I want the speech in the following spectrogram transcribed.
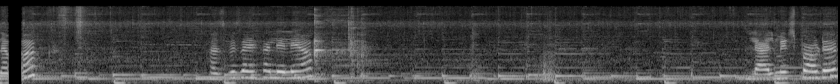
नमक। हसबे जायका ले लें आप। लाल मिर्च पाउडर।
